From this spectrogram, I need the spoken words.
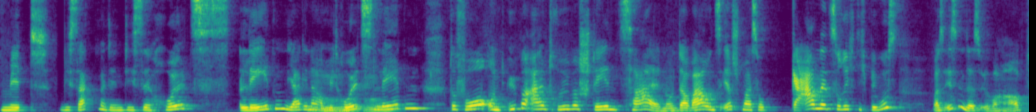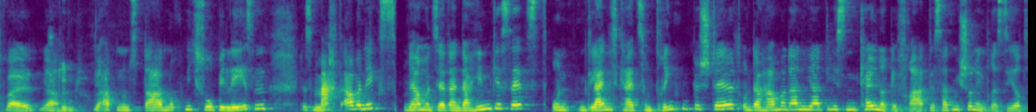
mit, wie sagt man denn, diese Holzläden, ja genau, mit Holzläden davor und überall drüber stehen Zahlen. Und da war uns erstmal so gar nicht so richtig bewusst, was ist denn das überhaupt? Weil, ja, Stimmt. wir hatten uns da noch nicht so belesen. Das macht aber nichts. Wir haben uns ja dann da hingesetzt und eine Kleinigkeit zum Trinken bestellt und da haben wir dann ja diesen Kellner gefragt. Das hat mich schon interessiert,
